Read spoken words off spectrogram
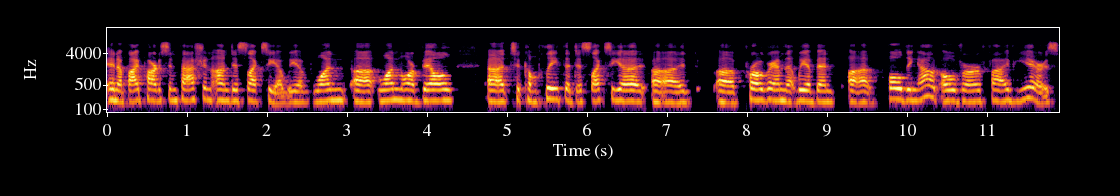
in a bipartisan fashion on dyslexia. We have one uh, one more bill uh, to complete the dyslexia uh, uh, program that we have been uh, folding out over five years.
